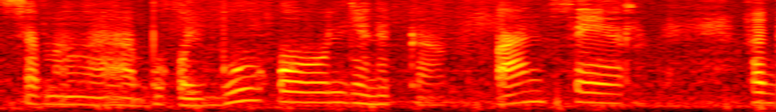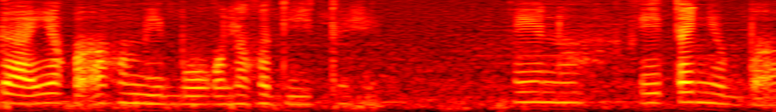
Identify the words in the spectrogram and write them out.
Sa mga bukol-bukol, yan nagka-cancer. Kagaya ko, ako may bukol ako dito. eh. Ayun o, kita nyo ba?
